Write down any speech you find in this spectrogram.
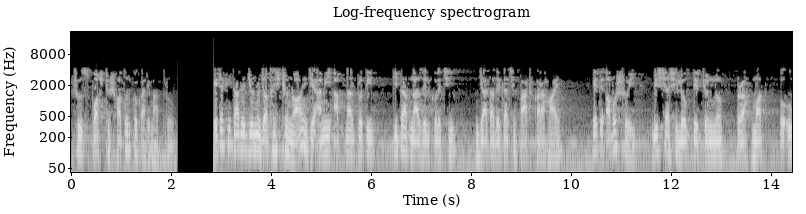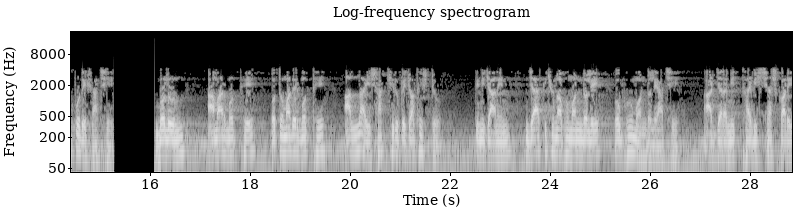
সুস্পষ্ট সতর্ককারী মাত্র। এটা কি তাদের জন্য যথেষ্ট নয় যে আমি আপনার প্রতি কিতাব নাজিল করেছি, যা তাদের কাছে পাঠ করা হয়? এতে অবশ্যই বিশ্বাসী লোকদের জন্য রহমত ও উপদেশ আছে। বলুন, আমার মধ্যে ও তোমাদের মধ্যে আল্লাহ সাক্ষীরূপে যথেষ্ট। তিনি জানেন যা কিছু নভমণ্ডলে ও ভূমণ্ডলে আছে। আর যারা মিথ্যায় বিশ্বাস করে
